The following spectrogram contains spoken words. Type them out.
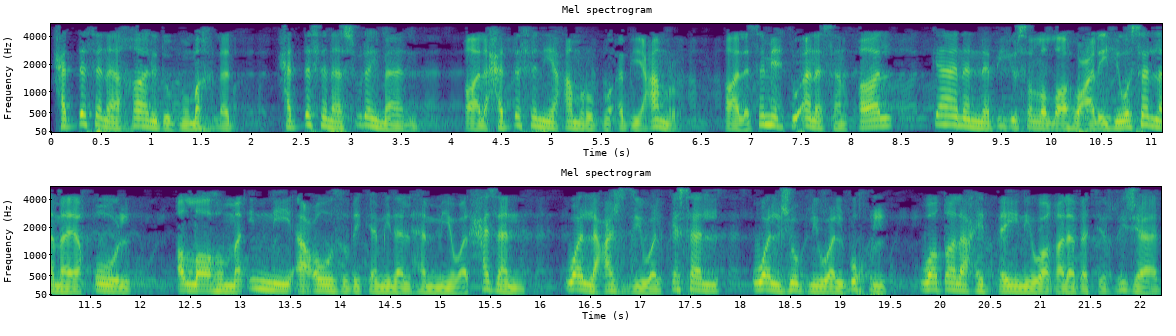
حدثنا خالد بن مخلد حدثنا سليمان قال حدثني عمرو بن أبي عمرو قال سمعت أنسا قال كان النبي صلى الله عليه وسلم يقول اللهم إني أعوذ بك من الهم والحزن والعجز والكسل والجبن والبخل وضلع الدين وغلبة الرجال.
